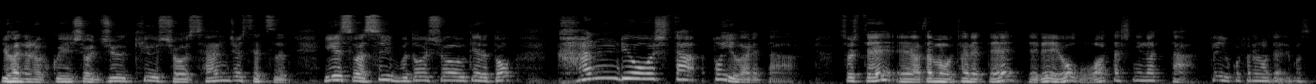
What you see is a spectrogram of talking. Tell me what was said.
ヨハネの福音書19章30節イエスは水ぶどう酒を受けると、完了したと言われた。そして、え頭を垂れて、霊をお渡しになったということなのであります。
